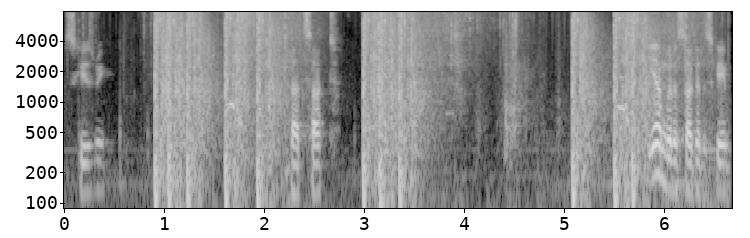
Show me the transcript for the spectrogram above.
Excuse me. That sucked. Yeah, I'm gonna suck at this game.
